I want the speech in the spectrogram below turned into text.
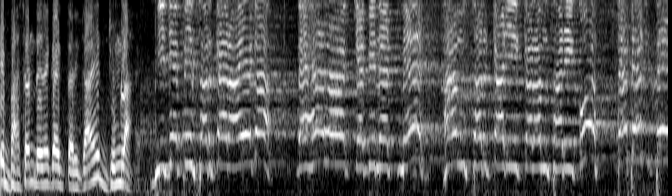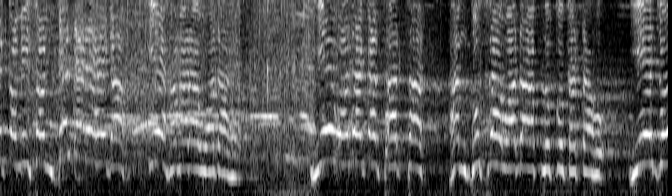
ये भाषण देने का एक तरीका है एक जुमला है। बीजेपी सरकार आएगा पहला कैबिनेट में हम सरकारी कर्मचारी को सेवन पे कमीशन देते रहेगा। ये हमारा वादा है। ये वादा का साथ साथ हम दूसरा वादा आप लोग को करता हूँ। ये जो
